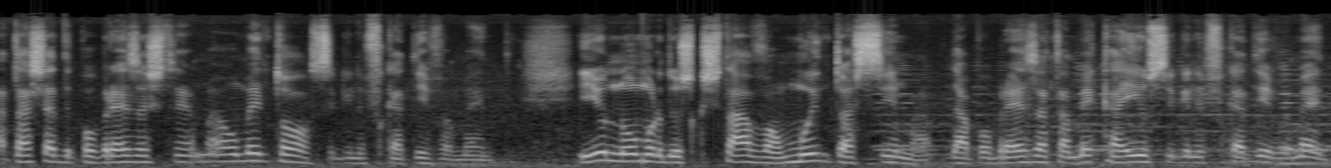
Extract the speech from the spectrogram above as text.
a taxa de pobreza extrema aumentou significativamente. E o número dos que estavam muito acima da pobreza também caiu significativamente.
